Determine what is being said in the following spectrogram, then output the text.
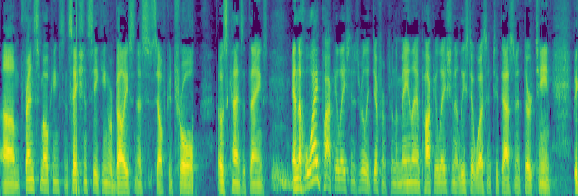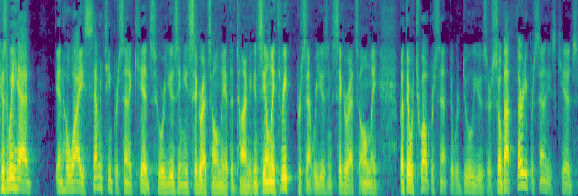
Um, friend smoking, sensation seeking, rebelliousness, self control, those kinds of things. And the Hawaii population is really different from the mainland population, at least it was in 2013, because we had in Hawaii 17% of kids who were using e cigarettes only at the time. You can see only 3% were using cigarettes only, but there were 12% that were dual users. So about 30% of these kids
